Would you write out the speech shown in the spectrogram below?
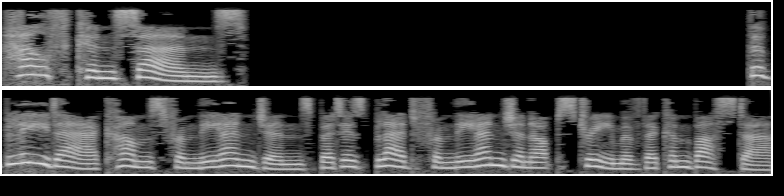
Health concerns The bleed air comes from the engines but is bled from the engine upstream of the combustor.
